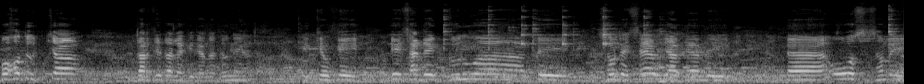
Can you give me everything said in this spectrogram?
ਬਹੁਤ ਉੱਚਾ ਦਰਜੇ ਦਾ ਲੈ ਕੇ ਜਾਣਾ ਚਾਹੁੰਦੇ ਹਾਂ ਕਿਉਂਕਿ ਇਹ ਸਾਡੇ ਗੁਰੂਆਂ ਤੇ ਛੋਟੇ ਸਾਹਿਬਜ਼ਾਦਿਆਂ ਦੇ ਉਸ ਸਮੇਂ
